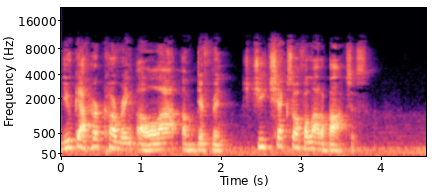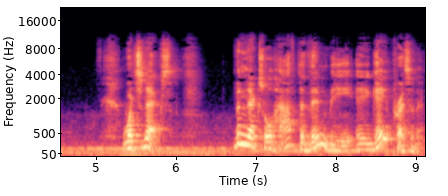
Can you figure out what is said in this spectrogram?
you've got her covering a lot of different. She checks off a lot of boxes. What's next? The next will have to then be a gay president.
